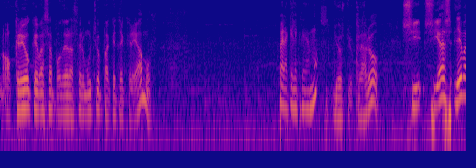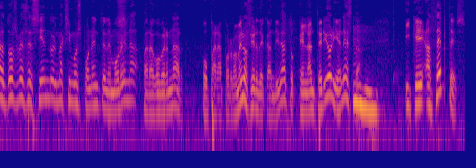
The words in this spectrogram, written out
no creo que vas a poder hacer mucho para que te creamos. ¿Para que le creamos? Yo, yo, claro. Si, si has, llevas dos veces siendo el máximo exponente de Morena para gobernar, o para por lo menos ir de candidato, en la anterior y en esta, y que aceptes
